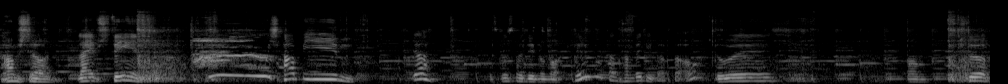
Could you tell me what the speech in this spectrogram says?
Komm schon. Bleib stehen. Uh, ich hab ihn. Ja. Jetzt müssen wir den nur noch killen und dann haben wir die Waffe auch durch. Komm, stirb.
